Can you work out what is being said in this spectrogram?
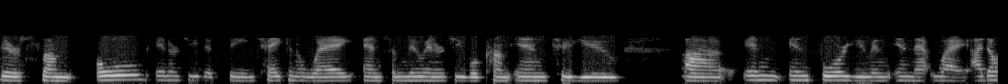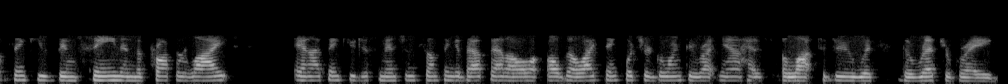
There's some old energy that's being taken away and some new energy will come into you uh, in in for you in in that way. I don't think you've been seen in the proper light, and I think you just mentioned something about that. al- Although I think what you're going through right now has a lot to do with the retrograde.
